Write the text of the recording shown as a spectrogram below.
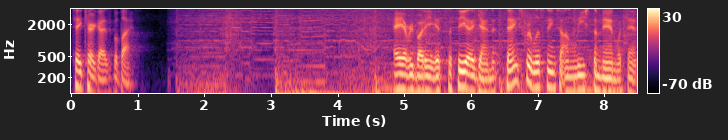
Take care guys. Bye-bye. Hey everybody, it's Sathiya again. Thanks for listening to Unleash the Man Within.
